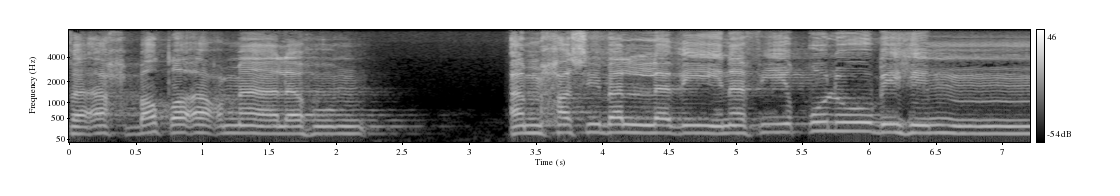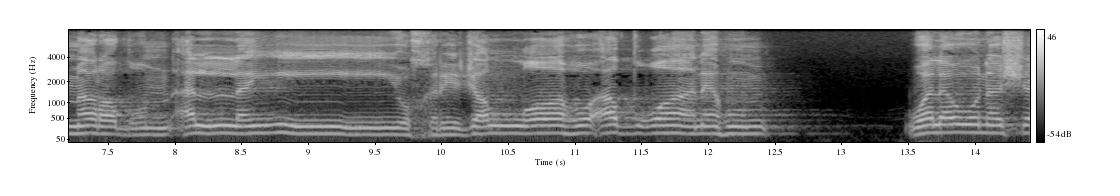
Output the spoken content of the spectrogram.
فأحبط أعمالهم. أم حسب الذين في قلوبهم مرض أن لن يخرج الله أضغانهم؟ ولو نشاء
